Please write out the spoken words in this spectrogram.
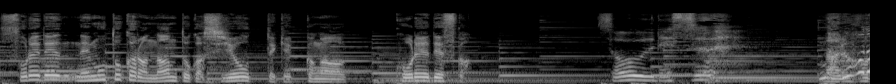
それで根元から何とかしようって結果が、これですか？そうです。なるほど。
